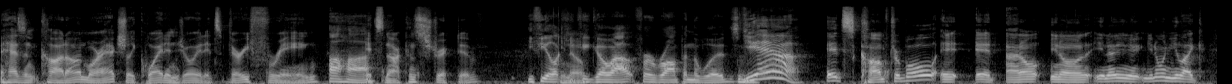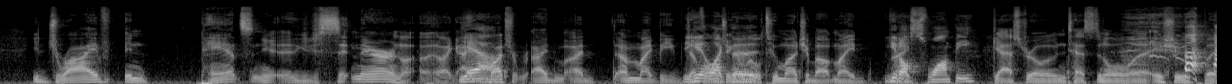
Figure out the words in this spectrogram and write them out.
hasn't caught on more. I actually quite enjoy it. It's very freeing. Uh-huh. It's not constrictive. You feel like you, You could go out for a romp in the woods. And, Yeah, it's comfortable. It it I don't you know you know you, you know when you like you drive in pants and you're, you're just sitting there and uh, like Yeah. I'd much I'd, I'd I might be get, like, divulging the- a little too much about my, You get my all swampy. gastrointestinal uh, issues, but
